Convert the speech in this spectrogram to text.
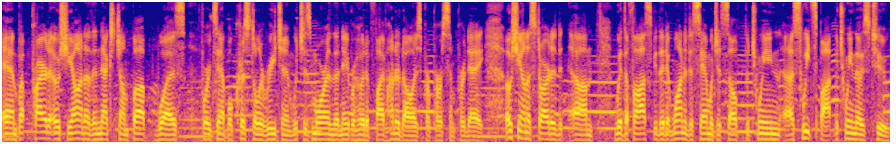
And but prior to Oceania, the next jump up was, for example, Crystal or Regent, which is more in the neighborhood of $500 per person per day. Oceania started um, with the philosophy that it wanted to sandwich itself between a sweet spot between those two,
